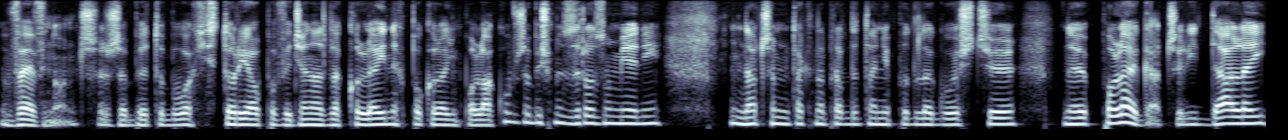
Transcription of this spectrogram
wewnątrz, żeby to była historia opowiedziana dla kolejnych pokoleń Polaków, żebyśmy zrozumieli, na czym tak naprawdę ta niepodległość e, polega. Czyli dalej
